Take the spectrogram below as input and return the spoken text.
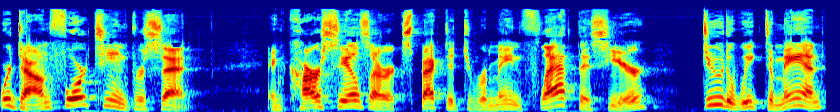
were down 14%. And car sales are expected to remain flat this year due to weak demand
